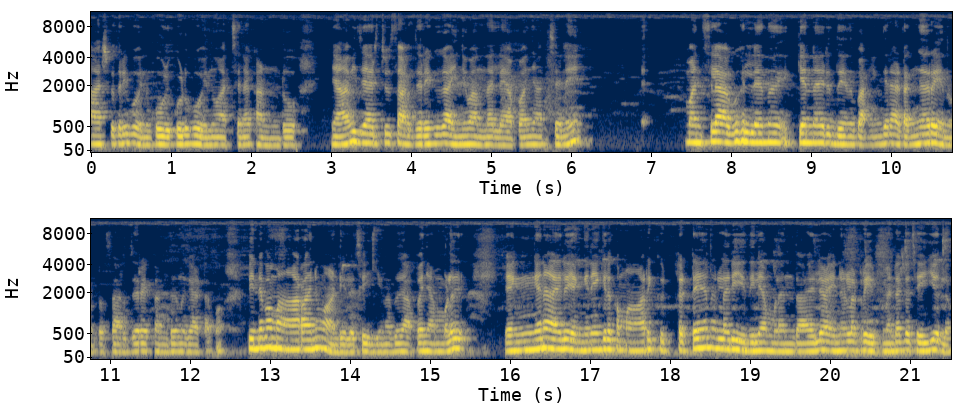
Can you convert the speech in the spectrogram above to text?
ആശുപത്രിയിൽ പോയിരുന്നു. കോഴിക്കോട് പോയിരുന്നു. അച്ഛനെ കണ്ടു. ഞാൻ വിചാരിച്ചു സർജറിയൊക്കെ കഴിഞ്ഞ് വന്നല്ലേ. അപ്പോൾ ഞാൻ അച്ഛന് മനസ്സിലാകുമല്ലെന്ന് എനിക്ക് തന്നെ ഒരു ഭയങ്കര അടങ്ങേറായിരുന്നു കേട്ടോ സർജറി കണ്ടു എന്ന് കേട്ടപ്പോൾ പിന്നെ ഇപ്പോൾ മാറാനും വേണ്ടിയല്ലോ ചെയ്യണത്. അപ്പോൾ നമ്മൾ എങ്ങനെ ആയാലും എങ്ങനെയെങ്കിലുമൊക്കെ മാറി കിട്ടട്ടെ എന്നുള്ള രീതിയിൽ നമ്മൾ എന്തായാലും അതിനുള്ള ട്രീറ്റ്മെന്റൊക്കെ ചെയ്യുമല്ലോ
